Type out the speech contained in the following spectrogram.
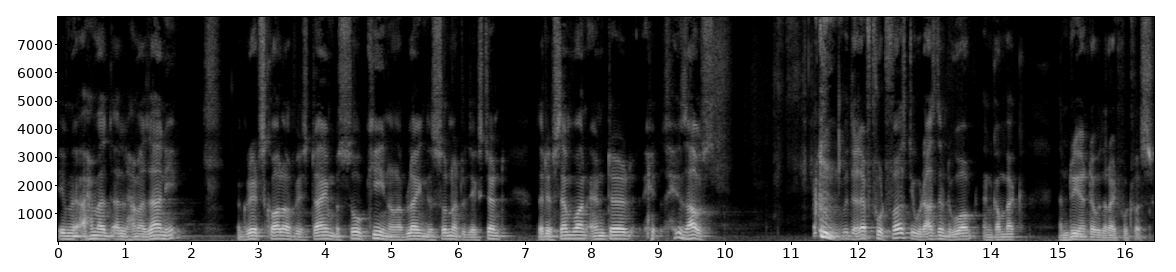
ibn Ahmad al Hamazani, a great scholar of his time, was so keen on applying the Sunnah to the extent that if someone entered his house with the left foot first, he would ask them to go out and come back and re enter with the right foot first.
